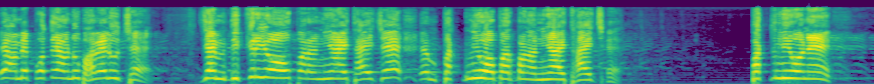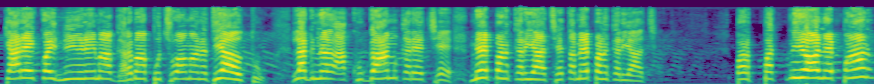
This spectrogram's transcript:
એ અમે પોતે અનુભવેલું છે. જેમ દીકરીઓ ઉપર અન્યાય થાય છે, એમ પત્નીઓ પર પણ અન્યાય થાય છે. પત્નીઓને ક્યારેય કોઈ નિર્ણયમાં ઘરમાં પૂછવામાં નથી આવતું. લગ્ન આખું ગામ કરે છે. મેં પણ કર્યા છે, તમે પણ કર્યા છે. પણ પત્નીઓને પણ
